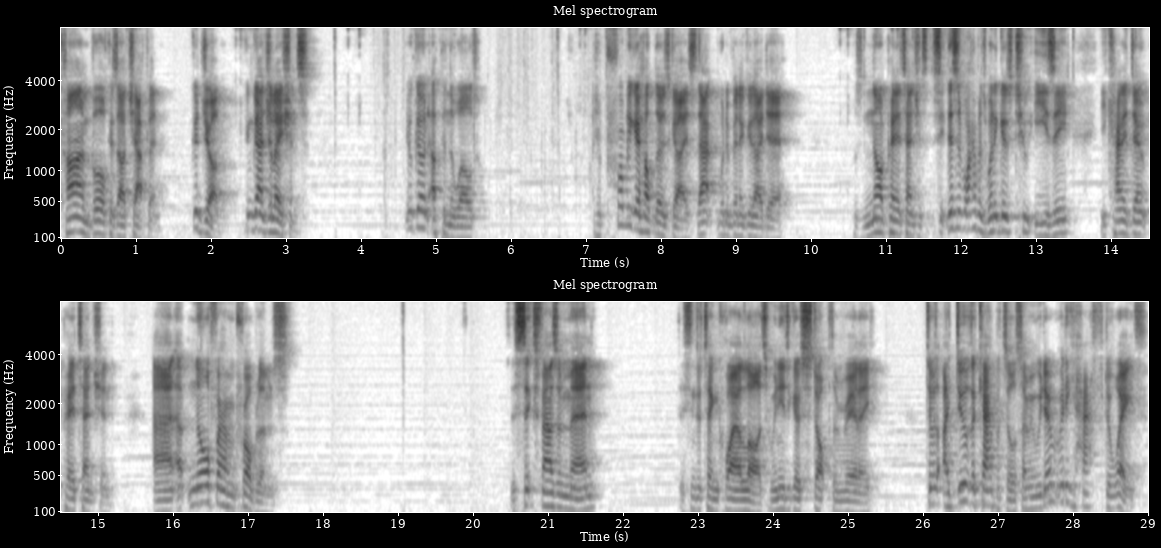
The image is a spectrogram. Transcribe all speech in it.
Khan Bork is our chaplain. Good job. Congratulations. You're going up in the world. I should probably go help those guys. That would have been a good idea. Was not paying attention. See, this is what happens when it goes too easy you kind of don't pay attention. And up north we're having problems. The 6,000 men, they seem to have taken quite a lot. We need to go stop them, really. I do have the capital, so I mean, we don't really have to wait.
